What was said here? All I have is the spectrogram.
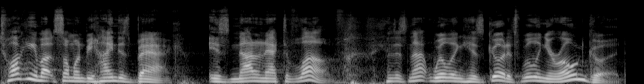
Talking about someone behind his back is not an act of love because it's not willing his good, it's willing your own good.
